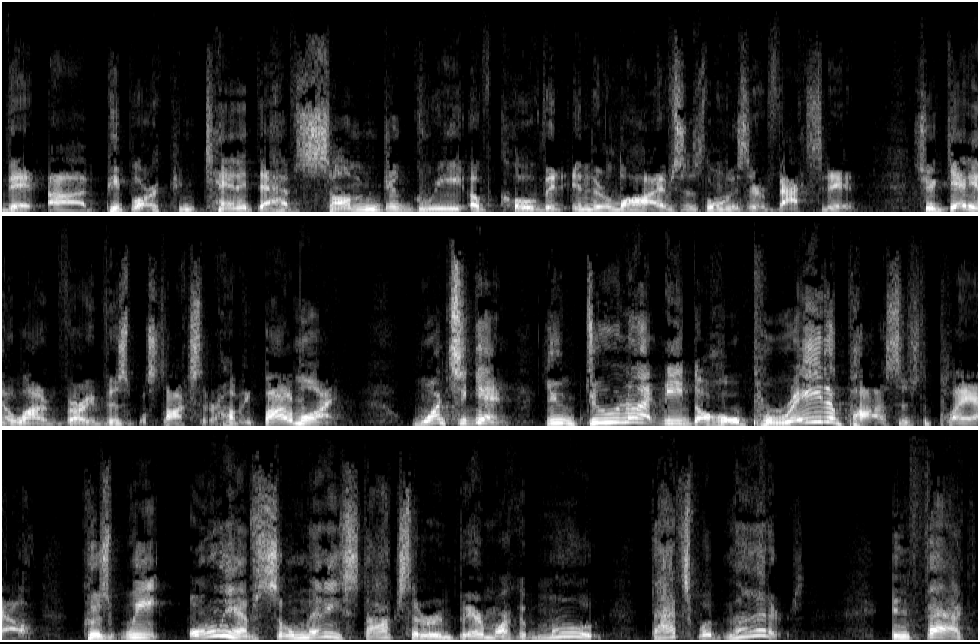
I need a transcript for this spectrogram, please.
that uh, people are contented to have some degree of COVID in their lives as long as they're vaccinated. So you're getting a lot of very visible stocks that are humming. Bottom line, once again, you do not need the whole parade of positives to play out because we only have so many stocks that are in bear market mode. That's what matters. In fact,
